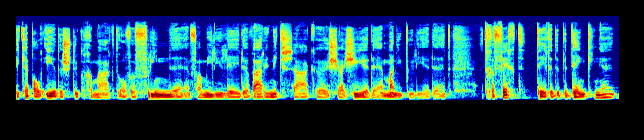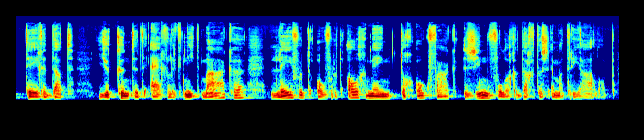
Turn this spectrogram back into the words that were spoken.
Ik heb al eerder stukken gemaakt over vrienden en familieleden waarin ik zaken chargeerde en manipuleerde. Het, het gevecht tegen de bedenkingen, tegen dat je kunt het eigenlijk niet maken, levert over het algemeen toch ook vaak zinvolle gedachten en materiaal op.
